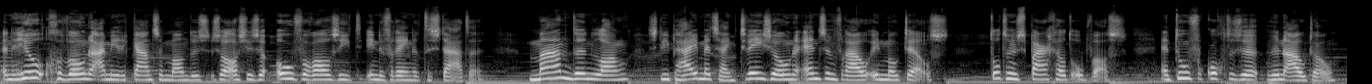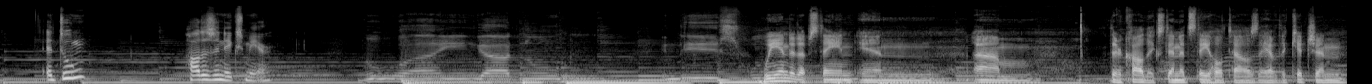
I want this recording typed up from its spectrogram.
Een heel gewone Amerikaanse man dus, zoals je ze overal ziet in de Verenigde Staten. Maandenlang sliep hij met zijn twee zonen en zijn vrouw in motels. Tot hun spaargeld op was. En toen verkochten ze hun auto. En toen hadden ze niks meer. We ended up staying in, um, they're called extended stay hotels. They have the kitchen,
